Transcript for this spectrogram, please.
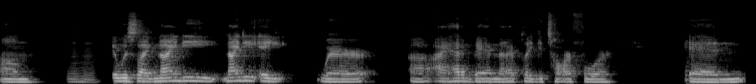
Um, mm-hmm. It was like 90, 98 where uh, I had a band that I played guitar for, and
